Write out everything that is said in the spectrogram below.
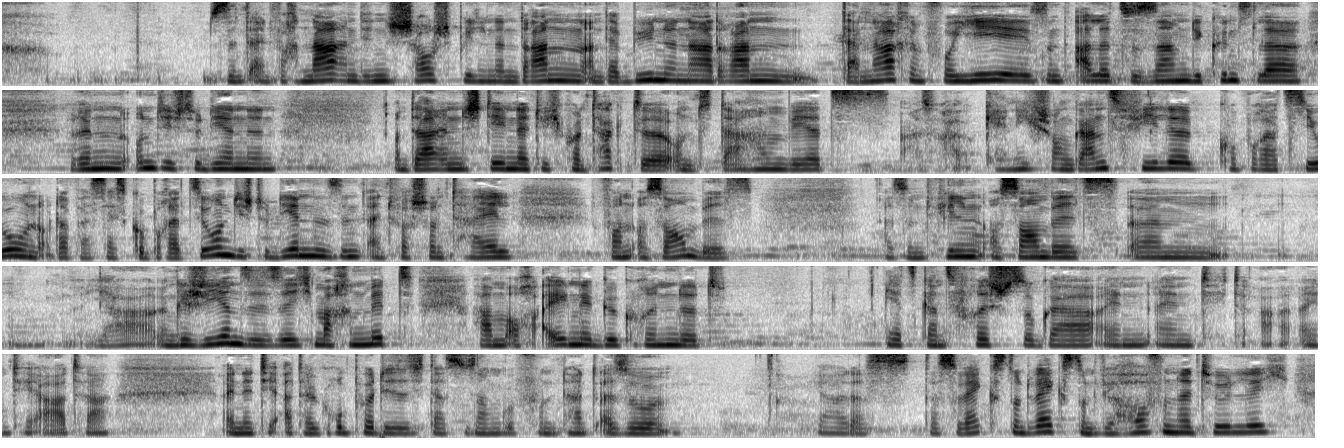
sind einfach nah an den Schauspielenden dran, an der Bühne nah dran. Danach im Foyer sind alle zusammen, die Künstlerinnen und die Studierenden. Und da entstehen natürlich Kontakte und da haben wir jetzt, also kenne ich schon ganz viele Kooperationen oder was heißt Kooperationen? Die Studierenden sind einfach schon Teil von Ensembles. Also in vielen Ensembles ähm, ja, engagieren sie sich, machen mit, haben auch eigene gegründet. Jetzt ganz frisch sogar ein, ein, ein Theater, eine Theatergruppe, die sich da zusammengefunden hat. Also ja, das, das wächst und wächst und wir hoffen natürlich,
